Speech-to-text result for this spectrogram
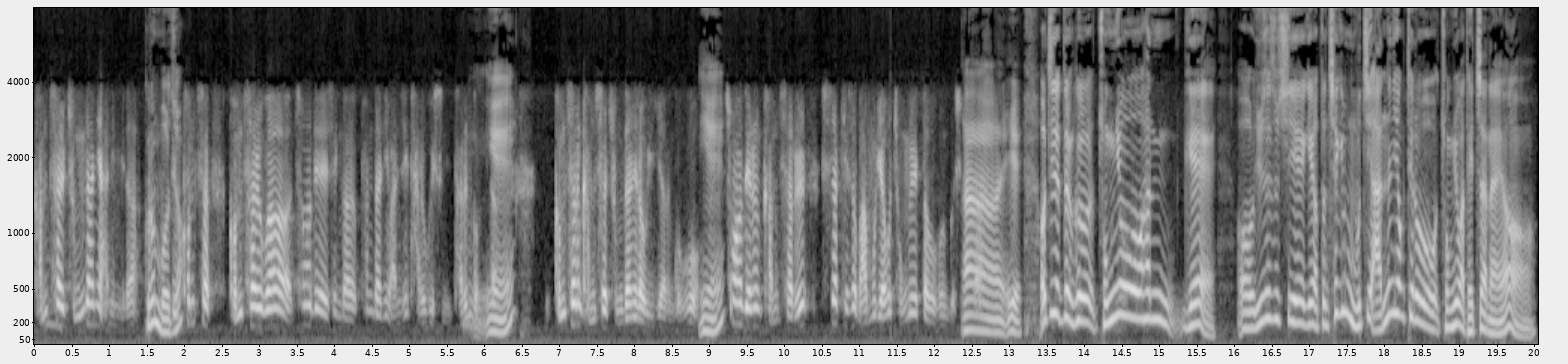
감찰 중단이 아닙니다. 그럼 뭐죠? 검찰, 검찰과 청와대의 생각, 판단이 완전히 다르고 있습니다. 다른 겁니다. 예. 검찰은 감찰 중단이라고 얘기하는 거고, 예. 청와대는 감찰을 시작해서 마무리하고 종료했다고 보는 것입니다. 아, 예. 어찌됐든 그 종료한 게, 어, 유재수 씨에게 어떤 책임을 묻지 않는 형태로 종료가 됐잖아요.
